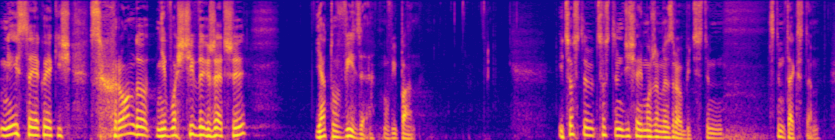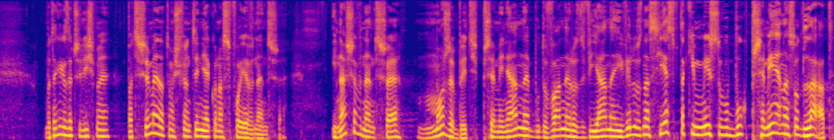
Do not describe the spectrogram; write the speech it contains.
miejsce jako jakiś schron do niewłaściwych rzeczy, ja to widzę, mówi Pan. I co z tym, co z tym dzisiaj możemy zrobić, z tym, z tym tekstem? Bo tak jak zaczęliśmy, patrzymy na tą świątynię jako na swoje wnętrze. I nasze wnętrze może być przemieniane, budowane, rozwijane, i wielu z nas jest w takim miejscu, bo Bóg przemienia nas od lat.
